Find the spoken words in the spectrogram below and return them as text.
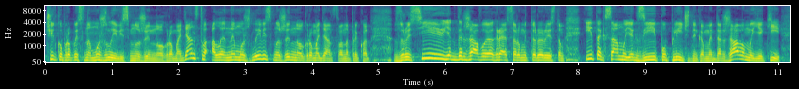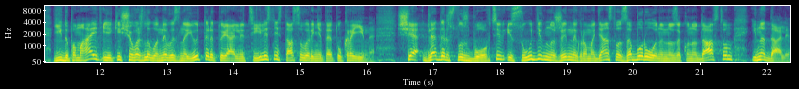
чітко прописана можливість множинного громадянства, але неможливість множинного громадянства, наприклад, з Росією як державою агресором і терористом, і так само як з її поплічниками державами, які їй допомагають, і які, що важливо, не визнають територіальну цілісність та суверенітет України. Ще для держслужбовців і суддів множинне громадянство заборонено законодавством і надалі.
